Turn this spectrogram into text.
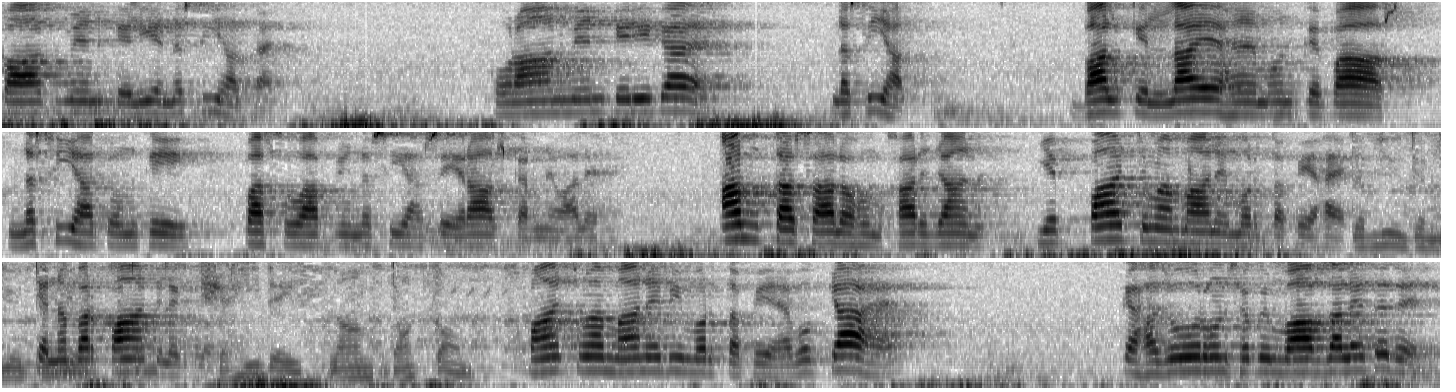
پاک میں ان کے لیے نصیحت ہے۔ قرآن میں ان کے لیے کیا ہے؟ نصیحت۔ بلکہ لائے ہیں ان کے پاس نصیحت ان کی پس وہ اپنی نصیحت سے اراض کرنے والے ہیں۔ ام تصالحم خارجان یہ پانچواں معنی مرتفع ہے۔ کہ نمبر پانچ لکھ شہید اسلام ڈاٹ کام پانچواں معنی بھی مرتفع ہے۔ وہ کیا ہے؟ کہ حضور ان سے کوئی معاوضہ لیتے تھے؟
